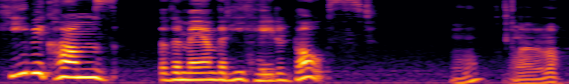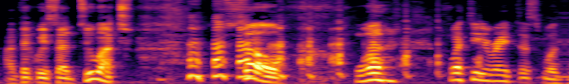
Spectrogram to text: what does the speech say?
he becomes the man that he hated most. I don't know. I think we said too much. So, what what do you rate this one?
